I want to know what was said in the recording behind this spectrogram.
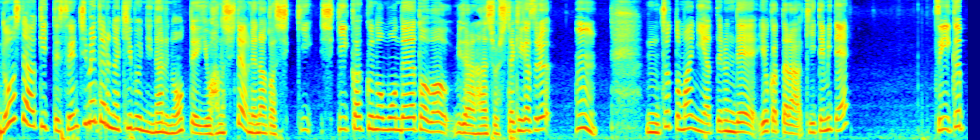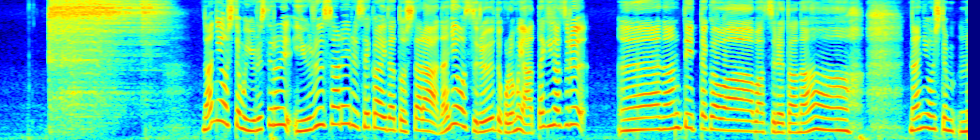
どうして秋ってセンチメンタルな気分になるの？っていう話したよね。なんか色、色覚の問題だとは思う。みたいな話をした気がする。うん。ちょっと前にやってるんで、よかったら聞いてみて。次行く何をしても許せられ、許される世界だとしたら何をする？とこれもやった気がする。うーん、なんて言ったかは忘れたな何をしても、うーん、う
